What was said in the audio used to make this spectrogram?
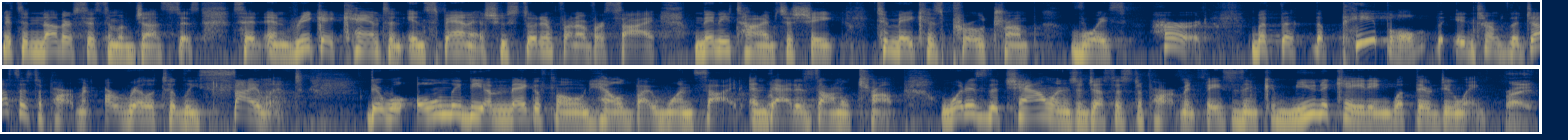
it's another system of justice. Said Enrique Canton in Spanish, who stood in front of Versailles many times to shake to make his pro-Trump voice heard. But the, the people, in terms of the Justice Department, are relatively silent there will only be a megaphone held by one side, and that is Donald Trump. What is the challenge the Justice Department faces in communicating what they're doing? Right.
